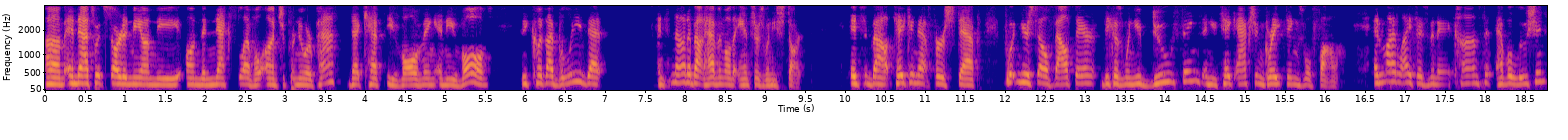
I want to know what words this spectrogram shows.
um, and that's what started me on the on the next level entrepreneur path that kept evolving and evolves because I believe that it's not about having all the answers when you start. It's about taking that first step, putting yourself out there because when you do things and you take action, great things will follow. And my life has been a constant evolution,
